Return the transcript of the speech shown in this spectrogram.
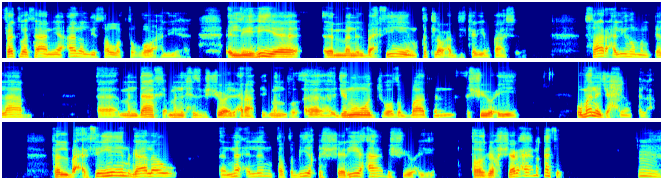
فتوى ثانية أنا اللي سلطت الضوء عليها. اللي هي لما الباحثين قتلوا عبد الكريم قاسم صار عليهم انقلاب من داخل من الحزب الشيوعي العراقي من آه، جنود وضباط من الشيوعيين وما نجح الانقلاب فالبعثيين قالوا نعلن تطبيق الشريعة بالشيوعيين تطبيق الشريعة يعني قتل مم.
